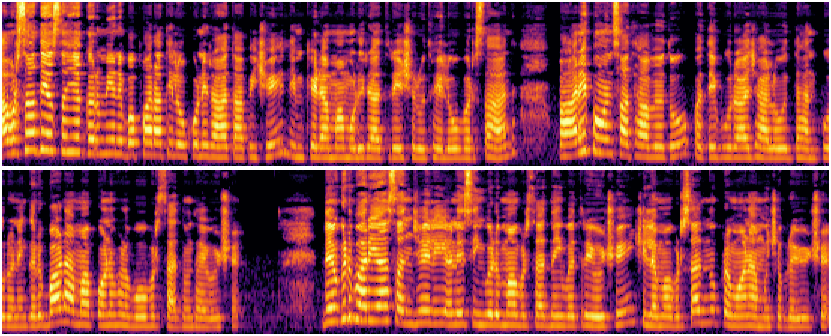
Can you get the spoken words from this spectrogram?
આ વરસાદે અસહ્ય ગરમી અને બફારાથી લોકોને રાહત આપી છે. લીમખેડામાં મોડી રાત્રે શરૂ થયેલો વરસાદ ભારે પવન સાથે આવ્યો હતો. ફતેપુરા, ઝાલોદ, ધાનપુર અને ગરબાડામાં પણ હળવો વરસાદ નોંધાયો છે. દેવગઢ બારિયા સંજેલી અને સિંગવડમાં વરસાદ નહીવત રહ્યો છે. જિલ્લામાં વરસાદનું પ્રમાણ આ મુજબ રહ્યું છે.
